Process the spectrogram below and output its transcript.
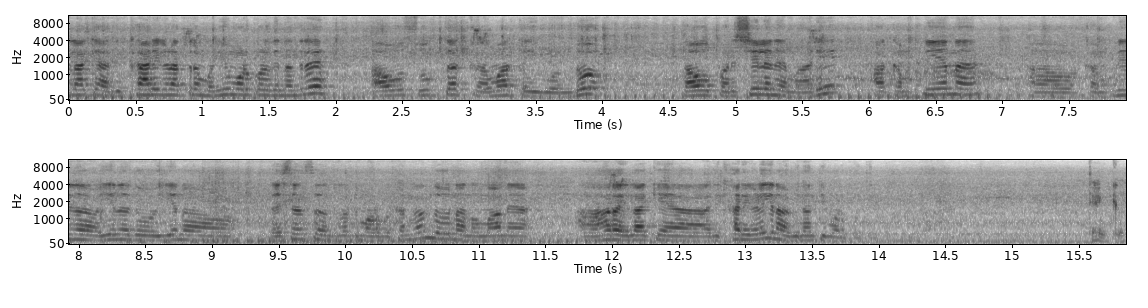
ಇಲಾಖೆ ಅಧಿಕಾರಿಗಳ ಹತ್ರ ಮನವಿ ಮಾಡ್ಕೊಳ್ಳೋದೇನೆಂದರೆ ಅವು ಸೂಕ್ತ ಕ್ರಮ ಕೈಗೊಂಡು ತಾವು ಪರಿಶೀಲನೆ ಮಾಡಿ ಆ ಕಂಪ್ನಿಯನ್ನು ಕಂಪ್ನಿನ ಏನದು ಏನು ಲೈಸೆನ್ಸ್ ರದ್ದು ಮಾಡ್ಬೇಕನ್ನೋದು ನಾನು ಮಾನ್ಯ ಆಹಾರ ಇಲಾಖೆಯ ಅಧಿಕಾರಿಗಳಿಗೆ ನಾವು ವಿನಂತಿ ಮಾಡ್ಕೋತೀವಿ ಥ್ಯಾಂಕ್ ಯು.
